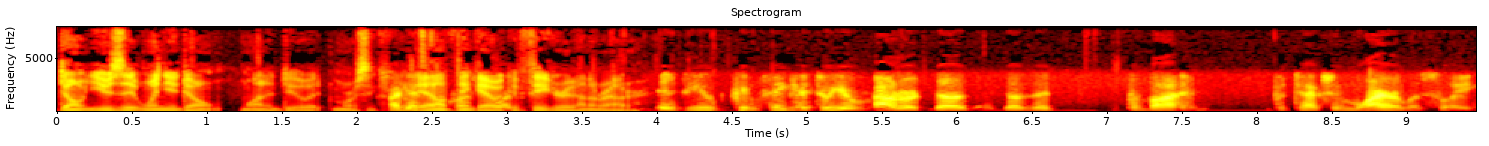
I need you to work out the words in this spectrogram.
don't use it when you don't want to do it more securely. I, I don't think I would configure it on the router. If you configure it to your router, does does it provide protection wirelessly,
